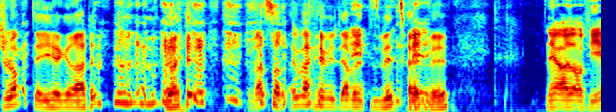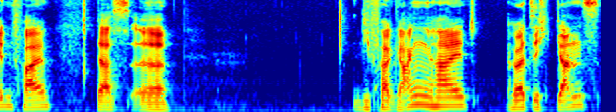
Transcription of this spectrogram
droppt er hier gerade. Was auch immer er mir damit Nee, mitteilen nee, will. Ja, also auf jeden Fall, dass äh, die Vergangenheit hört sich ganz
